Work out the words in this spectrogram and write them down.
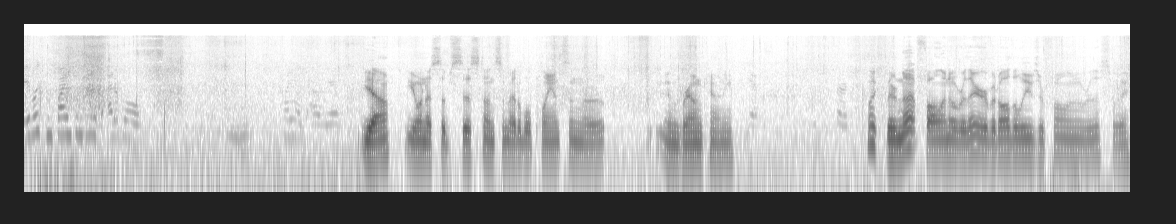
Maybe we can find some kind of edible plant out here. Yeah, you want to subsist on some edible plants in the in Brown County. Yes. Look, they're not falling over there, but all the leaves are falling over this way.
